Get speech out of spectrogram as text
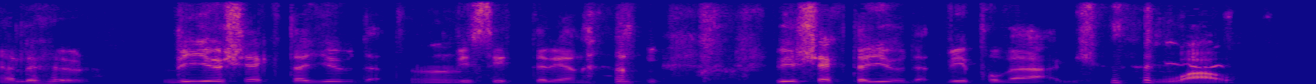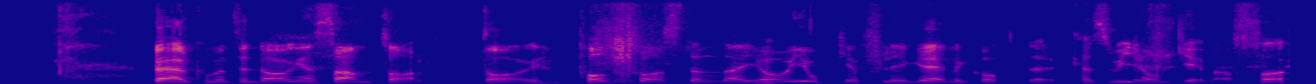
Eller hur? Vi ursäktar ljudet. Mm. Vi sitter i en... vi ursäktar ljudet. Vi är på väg. Wow. Välkommen till dagens samtal. Dag, podcasten där jag och Jocke flyger helikopter. Cause we don't give a fuck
